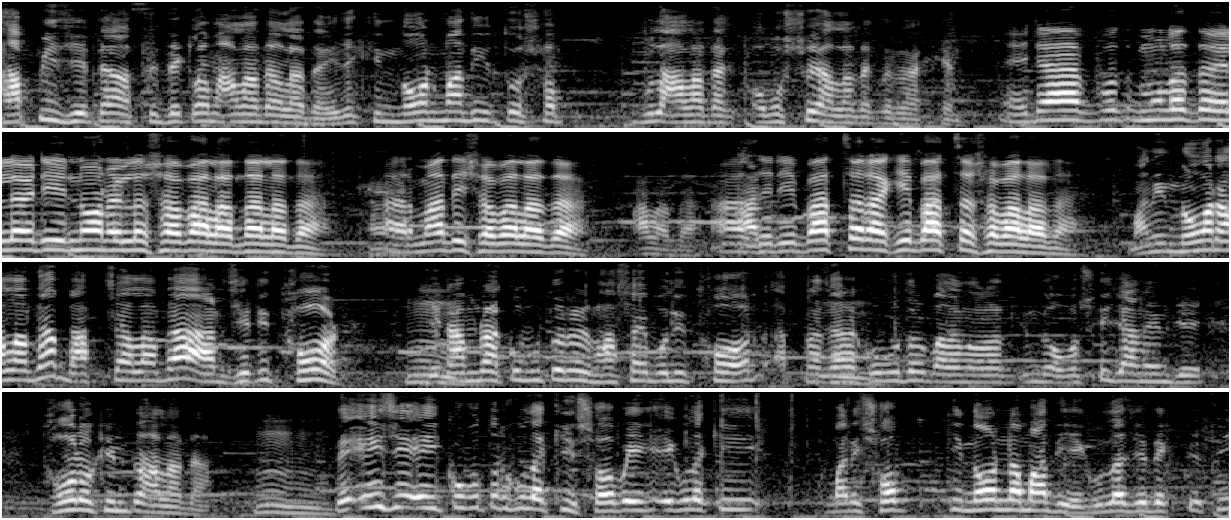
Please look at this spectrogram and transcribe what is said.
ধাপি যেটা আছে দেখলাম আলাদা আলাদা। এটা কি নর্মাদি তো সবগুলো আলাদা অবশ্যই আলাদা করে রাখেন। এটা মূলত হলো এটি নর হলো সব আলাদা আলাদা। হ্যাঁ। আর মাদি সব আলাদা। আলাদা। আর যেটি বাচ্চা রাখি বাচ্চা সব আলাদা। মানে নর আলাদা বাচ্চা আলাদা আর যেটি থর যেটা আমরা কবুতরের ভাষায় বলি থর। আপনারা যারা কবুতর পালন ওরা কিন্তু অবশ্যই জানেন যে থরও কিন্তু আলাদা। তো এই যে এই কবুতরগুলা কি সব এগুলা কি মানে সব কি নর না মাদি? এগুলা যে দেখতেছি।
